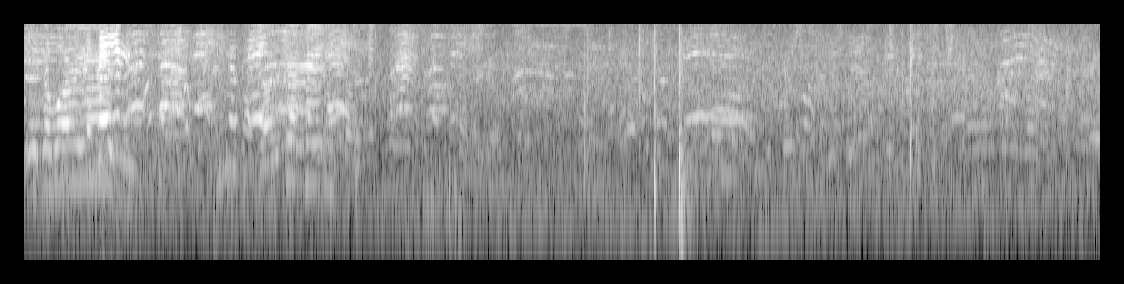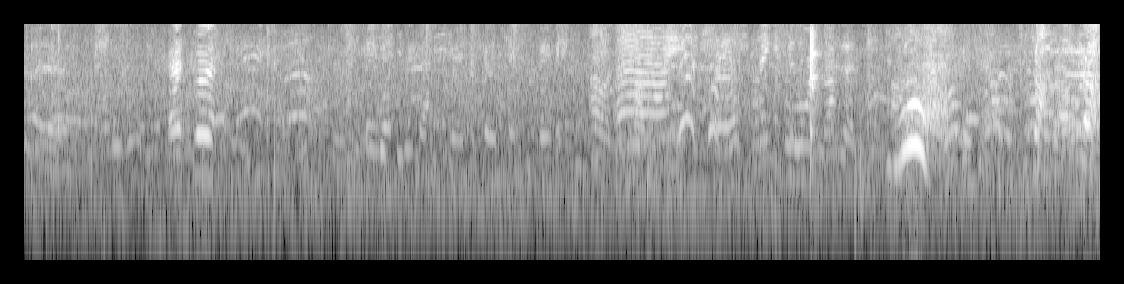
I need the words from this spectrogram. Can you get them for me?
Here you go, Warrior. Go, Peyton. What's up, Peyton? Back foot. Woo. Drop, drop, drop.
